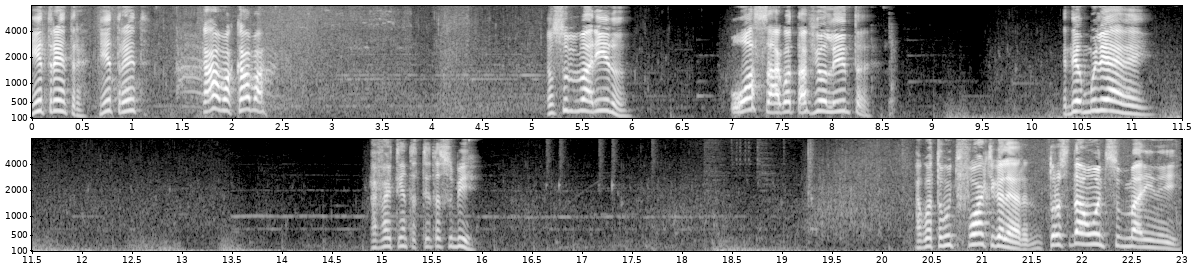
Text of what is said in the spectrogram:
Entra, entra, entra, entra. Calma, calma. É um submarino. Nossa, a água tá violenta. Cadê a mulher, velho? Vai, vai, tenta, tenta subir. A água tá muito forte, galera. Trouxe da onde submarino aí?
